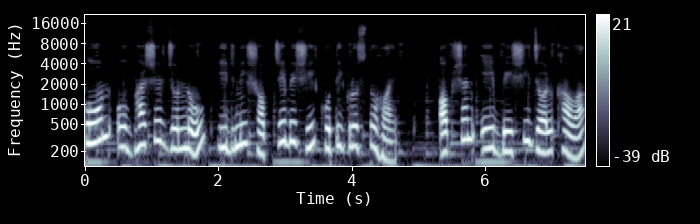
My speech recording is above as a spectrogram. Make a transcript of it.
কোন অভ্যাসের জন্য কিডনি সবচেয়ে বেশি ক্ষতিগ্রস্ত হয়? অপশন এ, বেশি জল খাওয়া।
